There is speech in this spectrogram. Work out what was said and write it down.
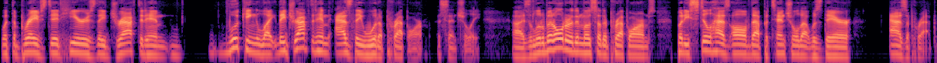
what the Braves did here is they drafted him looking like they drafted him as they would a prep arm, essentially. Uh, he's a little bit older than most other prep arms, but he still has all of that potential that was there as a prep.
